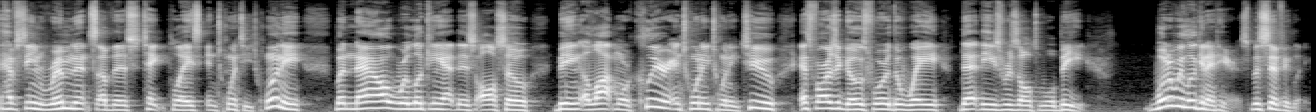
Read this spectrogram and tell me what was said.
have seen remnants of this take place in 2020, but now we're looking at this also being a lot more clear in 2022 as far as it goes for the way that these results will be. What are we looking at here specifically?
